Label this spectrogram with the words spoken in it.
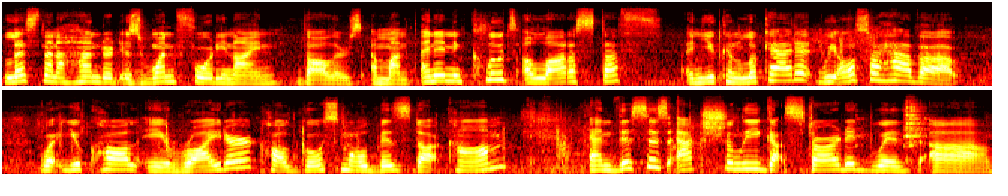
less than 100 is $149 a month. And it includes a lot of stuff, and you can look at it. We also have a what you call a rider called GoSmallBiz.com. And this is actually got started with uh,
